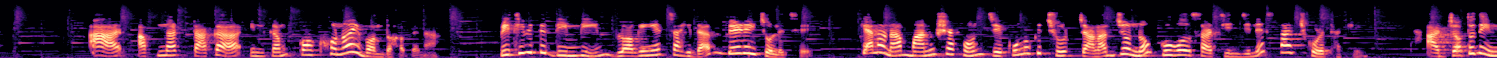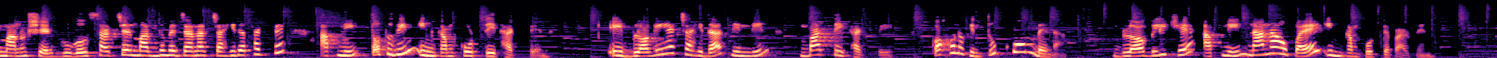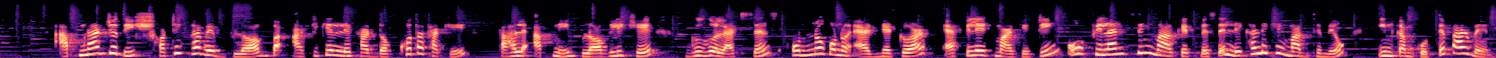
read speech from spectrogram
আর আপনার টাকা ইনকাম কখনোই বন্ধ হবে না। পৃথিবীতে দিন দিন ব্লগিং এর চাহিদা বেড়েই চলেছে। কেননা মানুষ এখন যে কোনো কিছু জানার জন্য গুগল সার্চ ইঞ্জিনে সার্চ করে থাকে। আর যতদিন মানুষের গুগল সার্চের মাধ্যমে জানার চাহিদা থাকবে, আপনি ততদিন ইনকাম করতেই থাকবেন। এই ব্লগিং এর চাহিদা দিন দিন বাড়তেই থাকবে, কখনো কিন্তু কমবে না। ব্লগ লিখে আপনি নানা উপায়ে ইনকাম করতে পারবেন। আপনার যদি সঠিকভাবে ব্লগ বা আর্টিকেল লেখার দক্ষতা থাকে, তাহলে আপনি ব্লগ লিখে গুগল অ্যাডসেন্স অন্য কোনো অ্যাড নেটওয়ার্ক অ্যাফিলেট মার্কেটিং ও ফ্রিল্যান্সিং মার্কেট প্লেসে লেখালেখির মাধ্যমেও ইনকাম করতে পারবেন।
